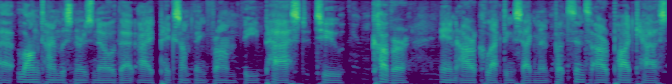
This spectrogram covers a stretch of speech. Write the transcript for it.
uh, longtime listeners know that I pick something from the past to cover in our collecting segment. But since our podcast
